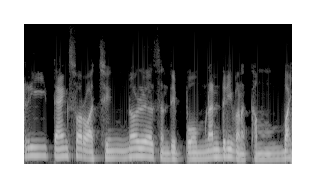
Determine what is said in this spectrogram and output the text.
நன்றி. தேங்க்ஸ் ஃபார் வாட்சிங் இன்னொரு சந்திப்போம். நன்றி வணக்கம். பை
